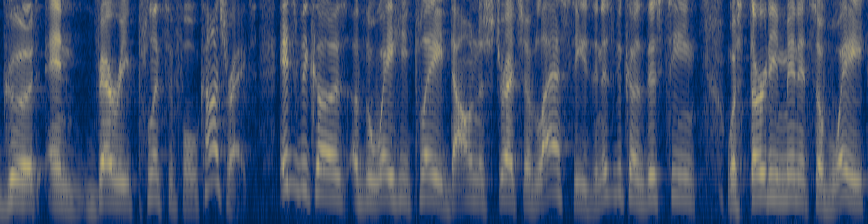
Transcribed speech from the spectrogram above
good and very plentiful contracts. It's because of the way he played down the stretch of last season. It's because this team was 30 minutes away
